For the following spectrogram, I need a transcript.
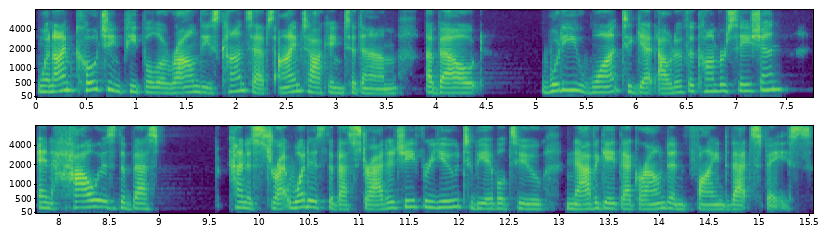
when I'm coaching people around these concepts, I'm talking to them about what do you want to get out of the conversation and how is the best kind of strat what is the best strategy for you to be able to navigate that ground and find that space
